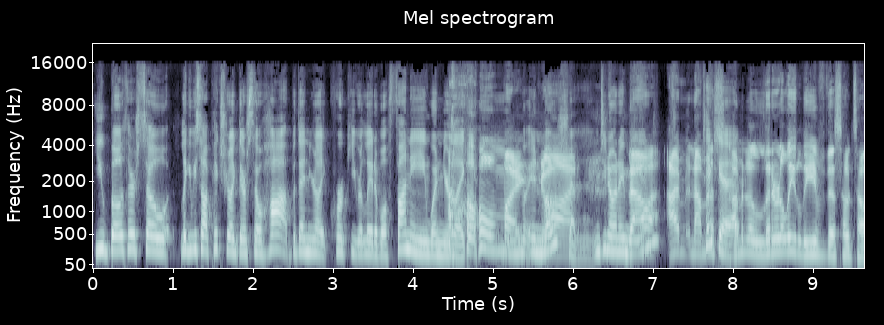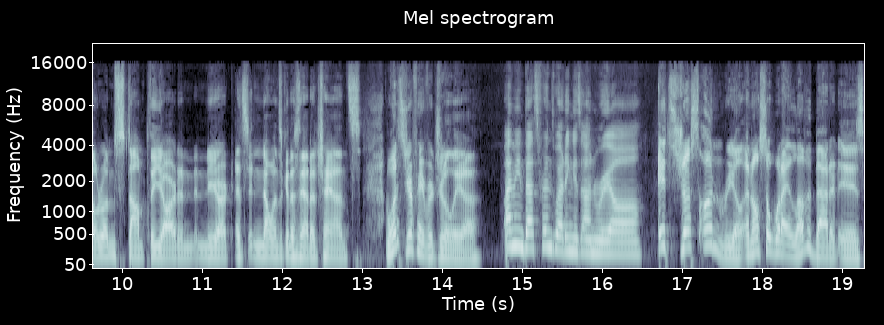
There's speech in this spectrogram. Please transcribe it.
you both are so like if you saw a picture like they're so hot, but then you're like quirky, relatable, funny when you're like oh my in, in god. motion. Do you know what I mean? Now I'm, now I'm gonna, it. I'm gonna literally leave this hotel room, stomp the yard in, in New York. It's no one's gonna stand a chance. What's your favorite Julia? I mean, best friend's wedding is unreal. It's just unreal. And also, what I love about it is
